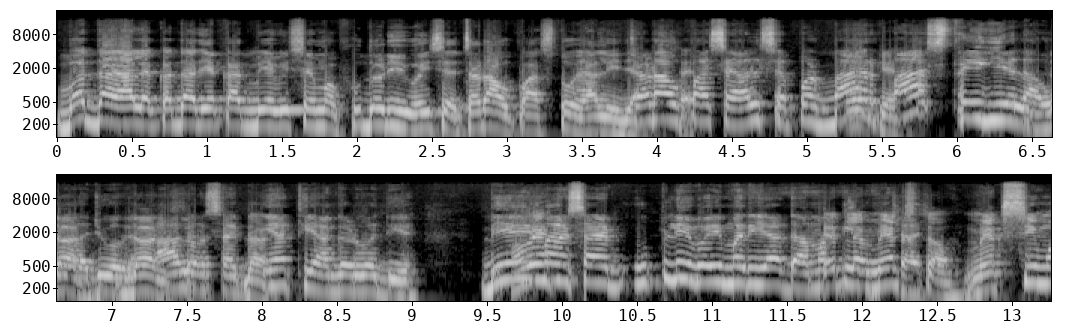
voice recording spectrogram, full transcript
બધા હાલે. કદાચ એકાદ બે વિષયમાં ફૂદડિયું હોય છે. ચડાવ પાસ તો હાલી જાય ચડાવ પાસે હાલશે પણ બાર પાસ થઈ ગયેલા હોવા જોઈએ. હાલો સાહેબ, સાહેબ ત્યાંથી આગળ વધીએ. બે માં સાહેબ ઉપલી વય મર્યાદામાં એટલે મેક્સિમમ મેક્સિમમ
